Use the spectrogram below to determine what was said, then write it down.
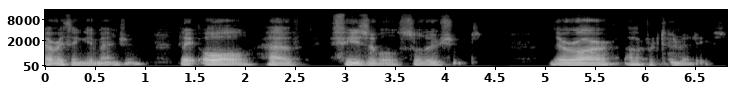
everything you mentioned, they all have feasible solutions. There are opportunities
